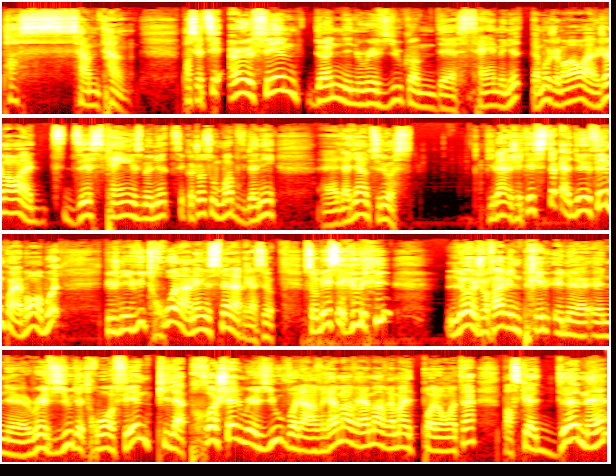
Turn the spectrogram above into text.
Parce ça me tente. Parce que, tu sais, un film donne une review comme de 5 minutes. Ben moi, j'aimerais avoir, j'aimerais avoir un petit 10, 15 minutes. C'est quelque chose pour moi pour vous donner euh, de la viande l'os. Puis ben, j'étais stock à deux films pour un bon bout. Puis je n'ai vu trois dans la même semaine après ça. So basically, là, je vais faire une, une, une review de trois films. Puis la prochaine review va dans vraiment, vraiment, vraiment être pas longtemps. Parce que demain,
